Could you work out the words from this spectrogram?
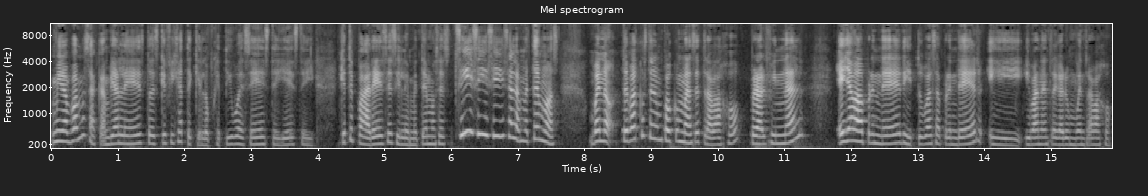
mira, vamos a cambiarle esto, es que fíjate que el objetivo es este y este, y ¿qué te parece si le metemos eso? Sí, sí, sí, se lo metemos. Bueno, te va a costar un poco más de trabajo, pero al final ella va a aprender y tú vas a aprender y, y van a entregar un buen trabajo.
